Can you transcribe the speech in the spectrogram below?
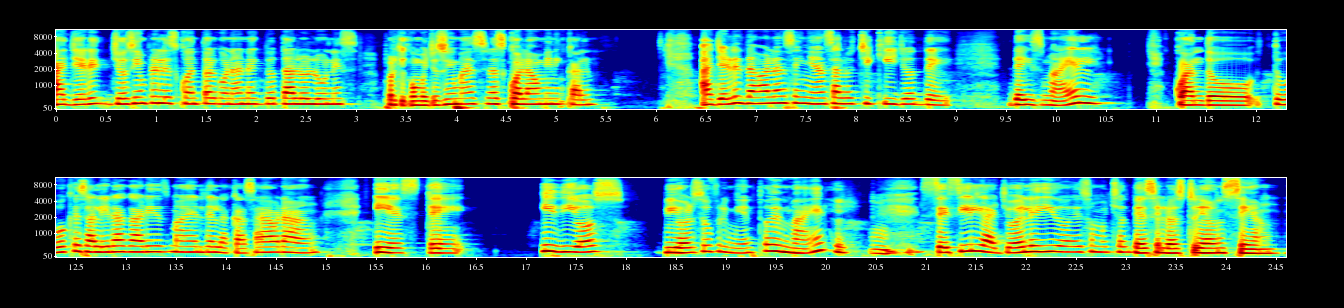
Ayer yo siempre les cuento alguna anécdota los lunes, porque como yo soy maestra de escuela dominical, ayer les daba la enseñanza a los chiquillos de, de Ismael, cuando tuvo que salir a Gary Ismael de la casa de Abraham, y este, y Dios vio el sufrimiento de Ismael. Cecilia, yo he leído eso muchas veces, lo he estudiado en SEAN.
